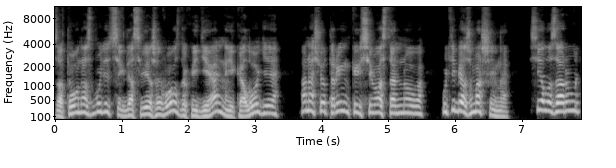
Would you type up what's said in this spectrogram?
Зато у нас будет всегда свежий воздух, идеальная экология. А насчет рынка и всего остального, у тебя же машина. Села за руль,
